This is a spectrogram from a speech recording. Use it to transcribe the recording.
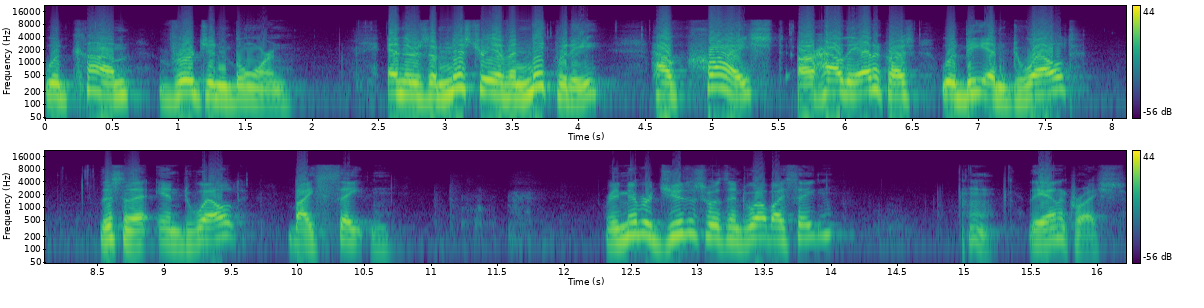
would come virgin born. And there's a mystery of iniquity, how Christ, or how the Antichrist would be indwelt, listen to that, indwelt by Satan. Remember, Judas was indwelt by Satan? Hmm. The Antichrist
